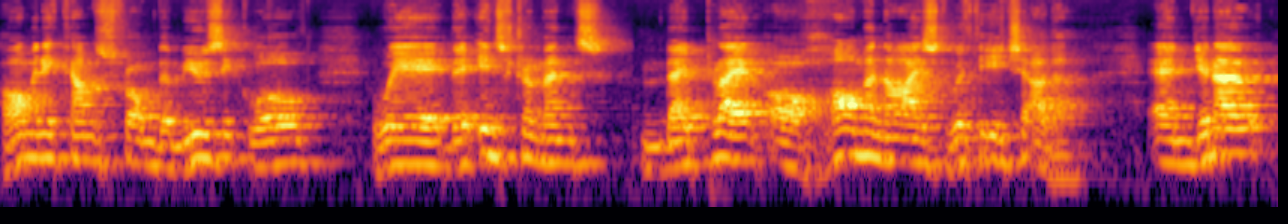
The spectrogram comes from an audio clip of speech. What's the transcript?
harmony comes from the music world where the instruments they play are harmonized with each other. And you know,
